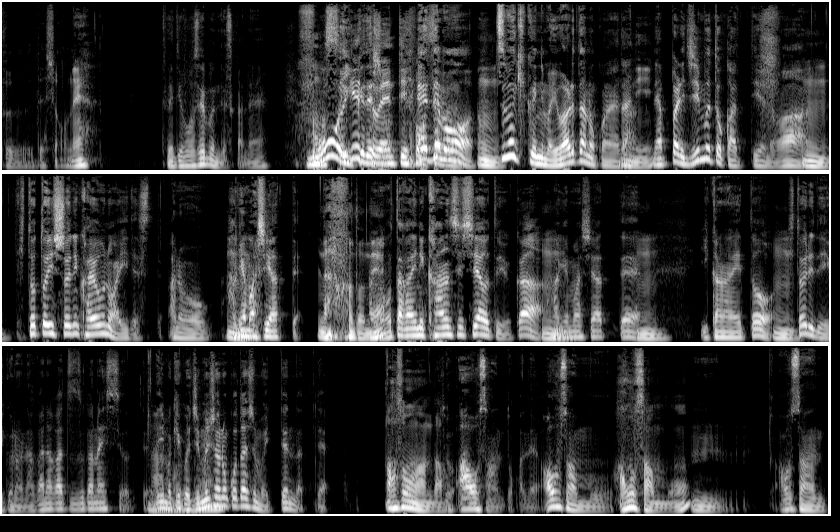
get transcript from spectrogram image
プでしょうね。24-7ですかね。もう行くでしょ。え24/7え、でもうん、つぶきくんにも言われたの、この間。何？やっぱりジムとかっていうのはうん、人と一緒に通うのがいいですって。あの、励まし合って。なるほどねお。互いに監視し合うというか、うん励まし合ってうん、行かないと、うん一人で行くのはなかなか続かないっすよって。今結構事務所の子たちも言ってんだって。あ、そうなんだ。青さんとかね。青さんも、ハモさんも？うん。青さん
